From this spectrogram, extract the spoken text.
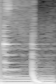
Bye.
